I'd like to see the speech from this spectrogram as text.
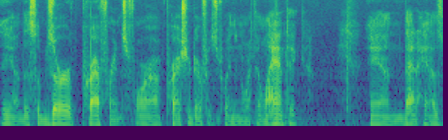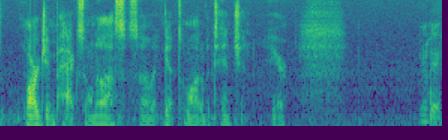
you know, this observed preference for a pressure difference between the North Atlantic, and that has large impacts on us, so it gets a lot of attention here. Okay.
